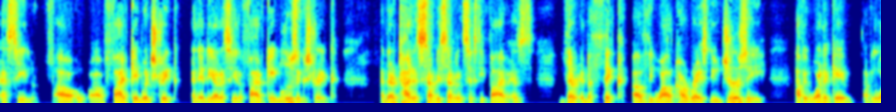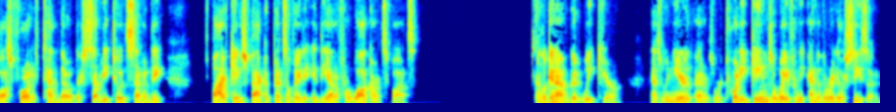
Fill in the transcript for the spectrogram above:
has seen uh, a five-game win streak, and Indiana has seen a five-game losing streak. And they're tied at 77 and 65 as they're in the thick of the wild card race. New Jersey, having won a game, having lost four out of 10, though, they're 72 and 70, five games back of Pennsylvania, Indiana for wild card spots. And looking to have a good week here as we near as we're 20 games away from the end of the regular season.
